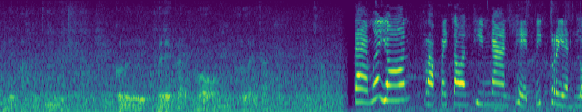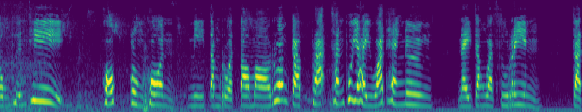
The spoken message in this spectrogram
ไม่ได้ผ่านมาที่นี่ก็เลยไม่ได้กลัดกรองอะไรกันนะครับ แต่เมื่อย้อนกลับไปตอนทีมงานเพจบิ๊กเกรียนลงพื้นที่ พบกลุ่มคนมีตำรวจตอมอร่วมกับพระชั้นผู้ใหญ่วัดแห่งหนึ่ง ในจังหวัดสุรินทร์จัด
